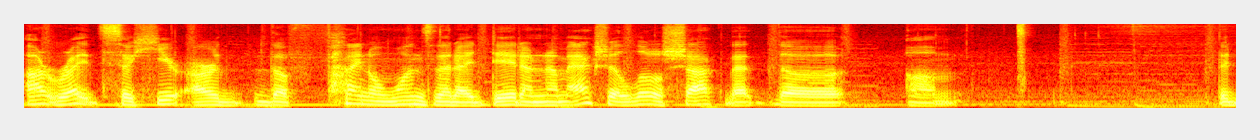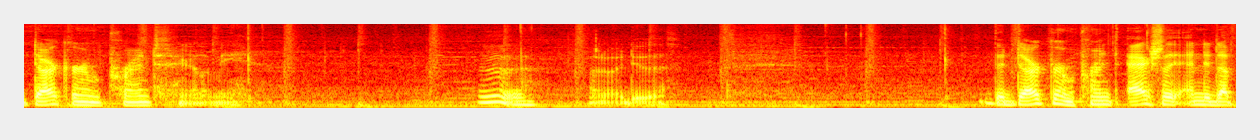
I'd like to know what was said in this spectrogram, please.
All right, so here are the final ones that I did, and I'm actually a little shocked that the um, the darker imprint, Here, let me. How do I do this? The darker imprint actually ended up.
